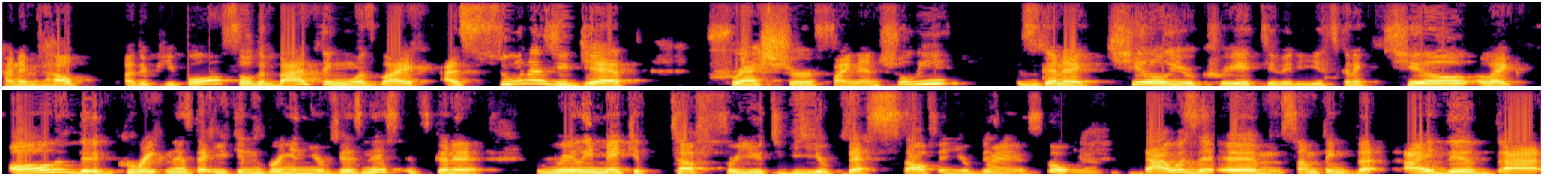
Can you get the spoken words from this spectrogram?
kind of help other people. So the bad thing was like as soon as you get pressure financially, is going to kill your creativity. It's going to kill like all of the greatness that you can bring in your business. It's going to really make it tough for you to be your best self in your business. Right. So yeah. that was um, something that I did that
